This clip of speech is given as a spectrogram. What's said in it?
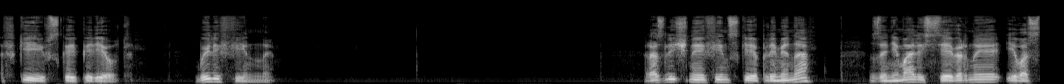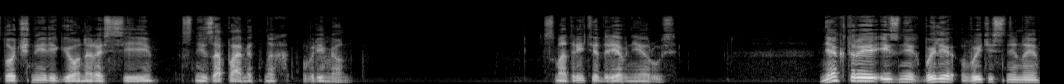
в киевский период были финны. Различные финские племена занимали северные и восточные регионы России с незапамятных времен. Смотрите «Древняя Русь». Некоторые из них были вытеснены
